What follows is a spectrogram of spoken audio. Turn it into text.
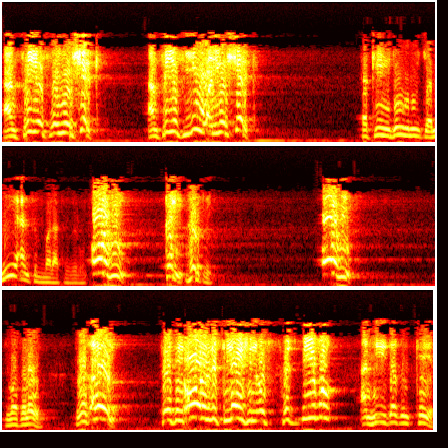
I'm free of your shirk I'm free of you and your shirk فكيدوني جميعا ثم لا تنظرون all of you come hurt me all of you he was alone he was alone facing all of this nation of his people and he doesn't care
